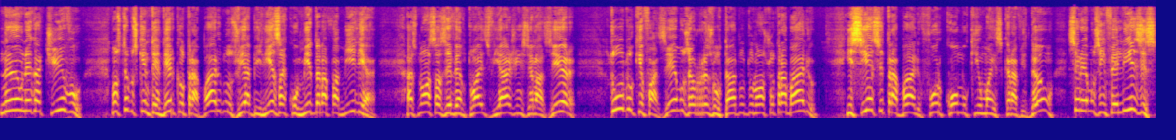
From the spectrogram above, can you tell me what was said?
Não, negativo. Nós temos que entender que o trabalho nos viabiliza a comida da família, as nossas eventuais viagens de lazer, tudo o que fazemos é o resultado do nosso trabalho. E se esse trabalho for como que uma escravidão, seremos infelizes.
